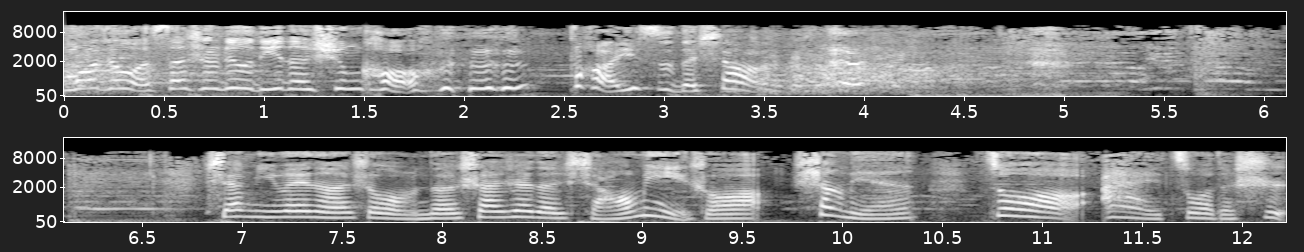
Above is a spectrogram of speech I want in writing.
摸着我三十六 D 的胸口，不好意思的笑了。下面一位呢是我们的帅帅的小米说：上联做爱做的事，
